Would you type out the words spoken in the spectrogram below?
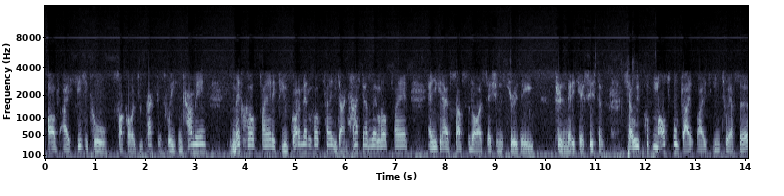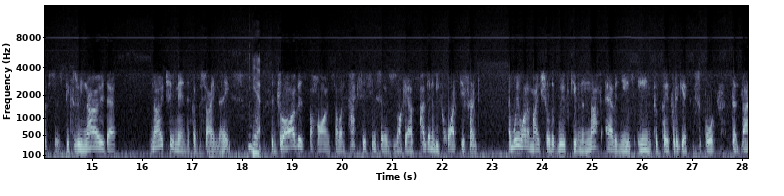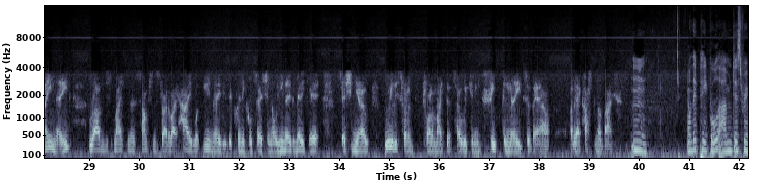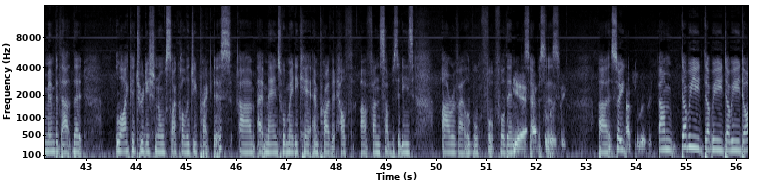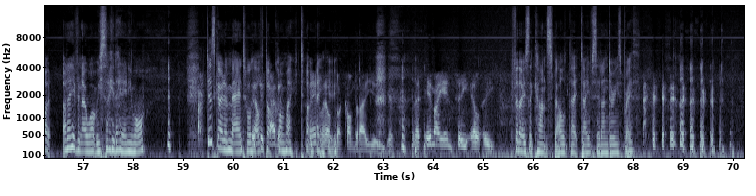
of a physical psychology practice where you can come in, mental health plan. If you've got a mental health plan, you don't have to have a mental health plan, and you can have subsidised sessions through the through the Medicare system. So we've put multiple gateways into our services because we know that no two men have got the same needs Yeah, the drivers behind someone accessing services like ours are going to be quite different. And we want to make sure that we've given enough avenues in for people to get the support that they need rather than just making an assumption straight away, hey, what you need is a clinical session or you need a Medicare session, you know, really sort of trying to make that so we can fit the needs of our of our customer base. Mm. Well, they're people. Um, just remember that that like a traditional psychology practice um, at Mantle, Medicare and private health uh, fund subsidies are available for, for their Yeah, services. absolutely. Uh, so Absolutely. um, www. dot- I don't even know why we say that anymore. Just go to mantlehealth.com.au. Mentalhealth.com.au. Yep. And that's M A N T L E. For those that can't spell, that Dave said under his breath.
